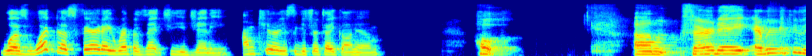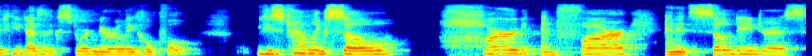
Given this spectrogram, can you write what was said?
was what does Faraday represent to you, Jenny? I'm curious to get your take on him. Hope. Um, Faraday, everything that he does is extraordinarily hopeful. He's traveling so hard and far, and it's so dangerous.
